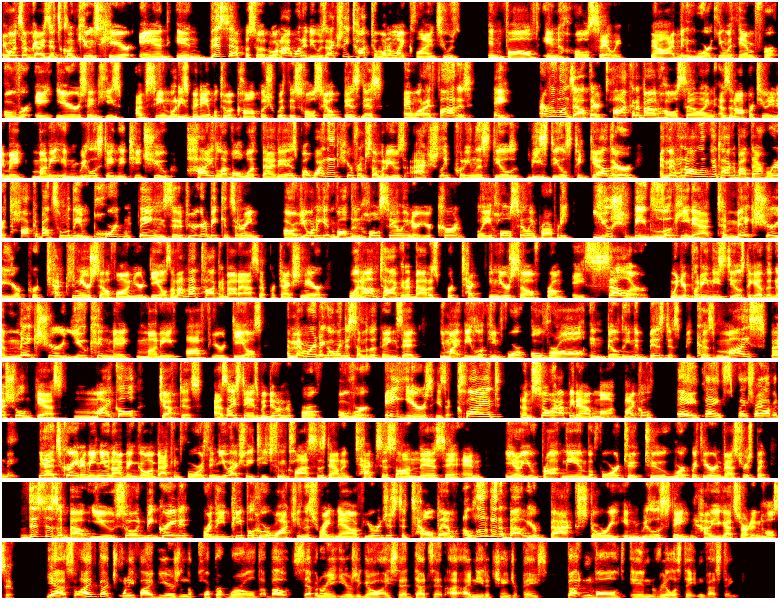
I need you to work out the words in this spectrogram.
Hey, what's up, guys? It's Clint Coons here. And in this episode, what I want to do is actually talk to one of my clients who's involved in wholesaling. Now, I've been working with him for over eight years, and he's I've seen what he's been able to accomplish with this wholesale business. And what I thought is, hey, Everyone's out there talking about wholesaling as an opportunity to make money in real estate and they teach you high level what that is. But why not hear from somebody who's actually putting this deal, these deals together? And then we're not only going to talk about that, we're going to talk about some of the important things that if you're going to be considering, or if you want to get involved in wholesaling or you're currently wholesaling property, you should be looking at to make sure you're protecting yourself on your deals. And I'm not talking about asset protection here. What I'm talking about is protecting yourself from a seller when you're putting these deals together to make sure you can make money off your deals. And then we're going to go into some of the things that you might be looking for overall in building a business because my special guest, Michael Gefteas, as I say, has been doing it for over eight years. He's a client and I'm so happy to have him on. Michael. Hey, thanks. Thanks for having me. Yeah, it's great. I mean, you and I have been going back and forth, and you actually teach some classes down in Texas on this, and, and you know, you've brought me in before to to work with your investors, but this is about you. So it'd be great for the people who are watching this right now if you were just to tell them a little bit about your backstory in real estate and how you got started in wholesale. Yeah, so I've got 25 years in the corporate world. About seven or eight years ago, I said, that's it. I, I need a change of pace. Got involved in real estate investing.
